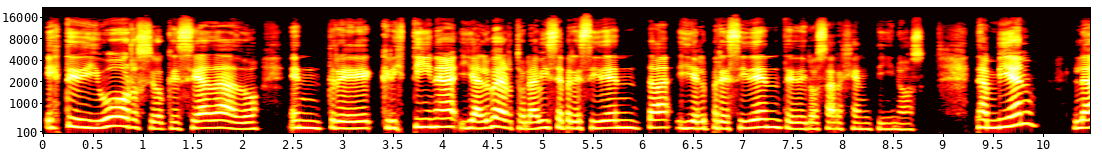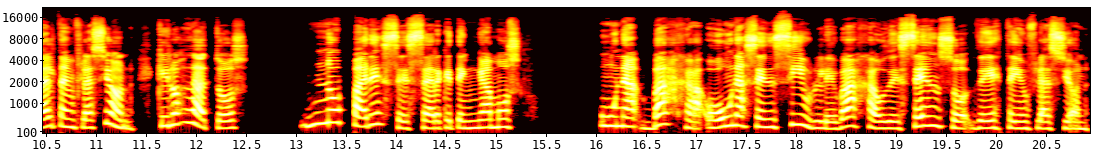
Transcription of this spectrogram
este divorcio que se ha dado entre Cristina y Alberto, la vicepresidenta y el presidente de los argentinos. También la alta inflación, que los datos no parece ser que tengamos una baja o una sensible baja o descenso de esta inflación.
